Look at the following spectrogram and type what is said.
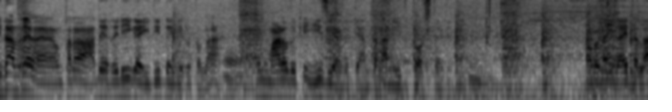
ಇದಂದರೆ ಒಂಥರ ಅದೇ ರೆಡಿಗೆ ಇದ್ದಿದ್ದಂಗೆ ಇರುತ್ತಲ್ಲ ನಿಮ್ಗೆ ಮಾಡೋದಕ್ಕೆ ಈಸಿ ಆಗುತ್ತೆ ಅಂತ ನಾನು ಇದು ತೋರಿಸ್ತಾ ಇದ್ದೀನಿ. ನೋಡೋಣ ಇದಾಯ್ತಲ್ಲ?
